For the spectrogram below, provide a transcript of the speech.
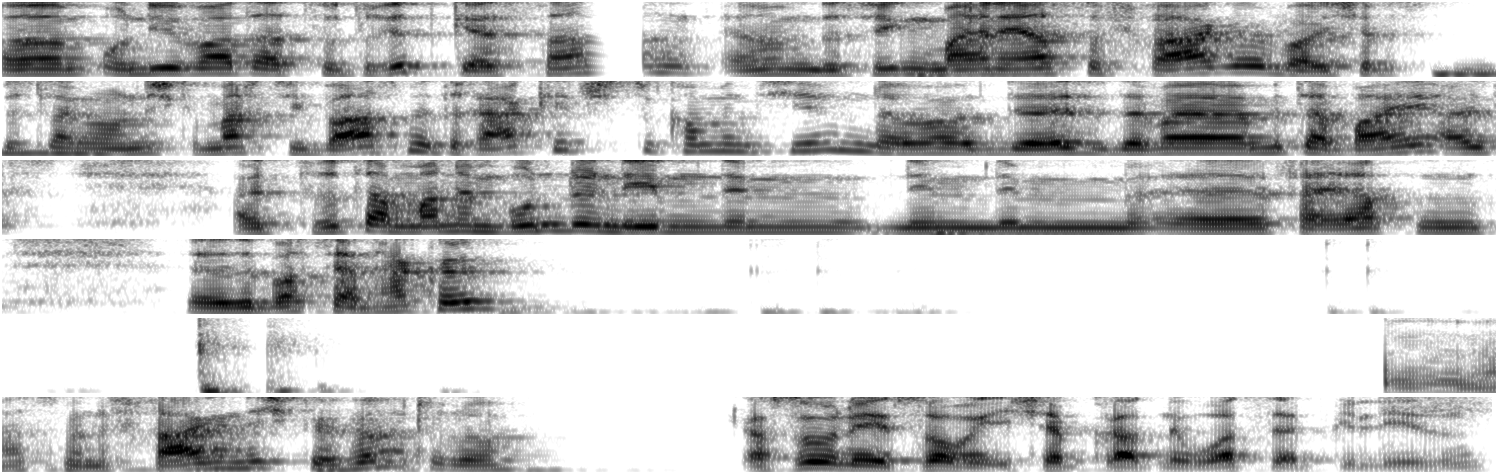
ähm, und ihr wart da zu dritt gestern. Ähm, deswegen meine erste Frage, weil ich habe es bislang noch nicht gemacht. Wie war es mit Rakic zu kommentieren? Der war, der, der war ja mit dabei als, als dritter Mann im Bunde neben dem, neben dem äh, verehrten äh, Sebastian Hackel. Äh, hast du meine Frage nicht gehört, oder? Ach so, nee, sorry, ich habe gerade eine WhatsApp gelesen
